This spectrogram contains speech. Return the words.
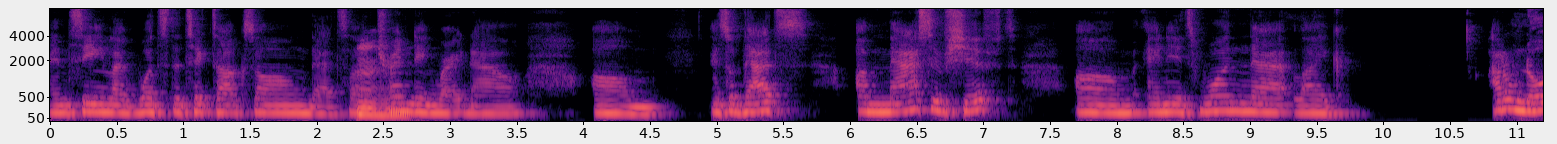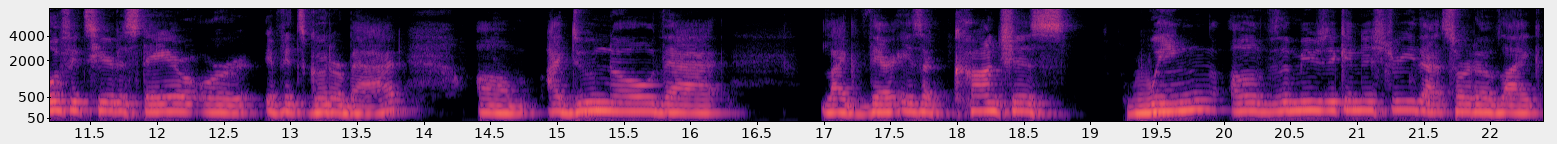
and seeing like what's the TikTok song that's uh, Mhm. trending right now um and so that's a massive shift um and it's one that like i don't know if it's here to stay or, or if it's good or bad um i do know that like there is a conscious wing of the music industry that sort of like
